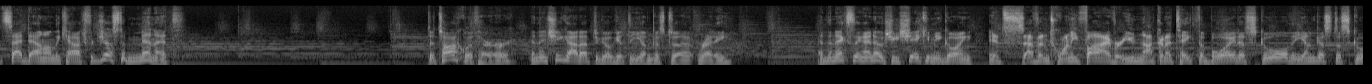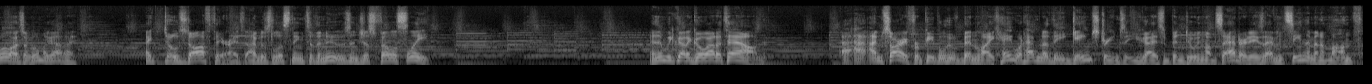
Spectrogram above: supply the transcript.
sat down on the couch for just a minute to talk with her, and then she got up to go get the youngest uh, ready. And the next thing I know, she's shaking me, going, "It's 7:25. Are you not going to take the boy to school, the youngest to school?" I was like, "Oh my god!" I, I dozed off there. I, I was listening to the news and just fell asleep. And then we've got to go out of town. I, am sorry for people who've been like, "Hey, what happened to the game streams that you guys have been doing on Saturdays? I haven't seen them in a month."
